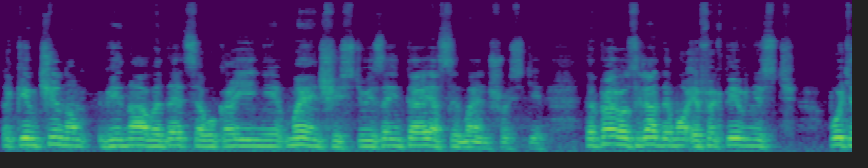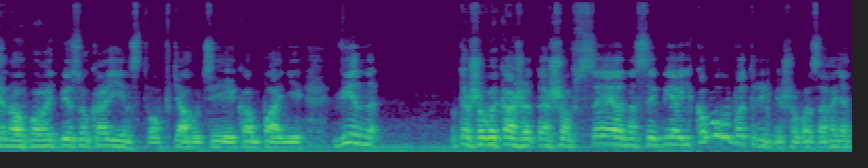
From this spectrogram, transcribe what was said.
таким чином війна ведеться в Україні меншістю і за інтереси меншості. Тепер розглянемо ефективність Путіна в боротьбі з українством в тягу цієї кампанії. Він те, що ви кажете, що все на собі, кому ви потрібні, щоб вас заганять?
